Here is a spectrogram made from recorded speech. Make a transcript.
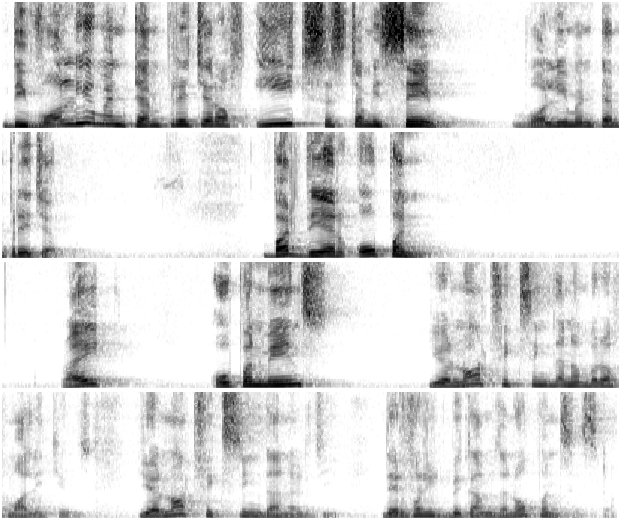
the volume and temperature of each system is same, volume and temperature, but they are open right? Open means you are not fixing the number of molecules, you are not fixing the energy, therefore, it becomes an open system.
